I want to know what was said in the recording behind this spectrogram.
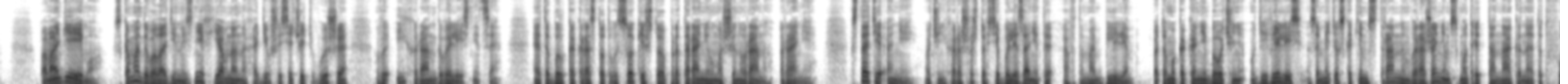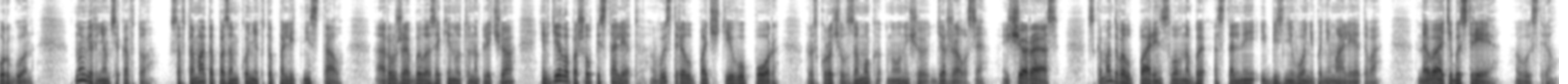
«Помоги ему!» — скомандовал один из них, явно находившийся чуть выше в их ранговой лестнице. Это был как раз тот высокий, что протаранил машину рану ранее. Кстати, о ней. Очень хорошо, что все были заняты автомобилем, потому как они бы очень удивились, заметив, с каким странным выражением смотрит Танака на этот фургон. Но вернемся к авто. С автомата по замку никто палить не стал. Оружие было закинуто на плечо, и в дело пошел пистолет. Выстрел почти в упор. Раскурочил замок, но он еще держался. «Еще раз!» — скомандовал парень, словно бы остальные и без него не понимали этого. «Давайте быстрее!» — выстрел.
